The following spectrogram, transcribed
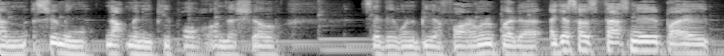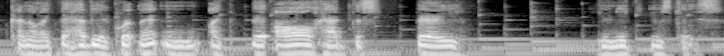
am assuming not many people on this show say they want to be a farmer, but uh, I guess I was fascinated by kind of like the heavy equipment and like they all had this very unique use case.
